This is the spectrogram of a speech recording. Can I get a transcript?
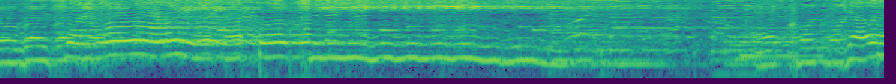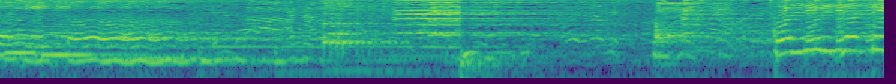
ভালোবাসার ময়না পাখি এখন জানি কলি যাতে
